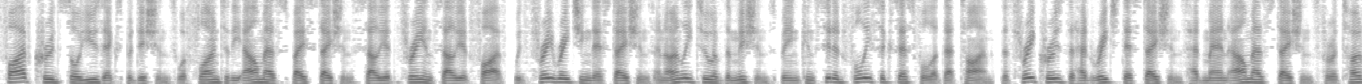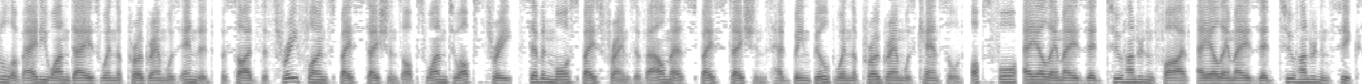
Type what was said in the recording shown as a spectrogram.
Five crewed Soyuz expeditions were flown to the Almaz space stations Salyut 3 and Salyut 5, with three reaching their stations and only two of the missions being considered fully successful at that time. The three crews that had reached their stations had manned Almaz stations for a total of 81 days when the program was ended. Besides the three flown space stations OPS 1 to OPS 3, seven more spaceframes of Almaz space stations had been built when the program was cancelled. OPS 4, ALMAZ 205, ALMAZ 206,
